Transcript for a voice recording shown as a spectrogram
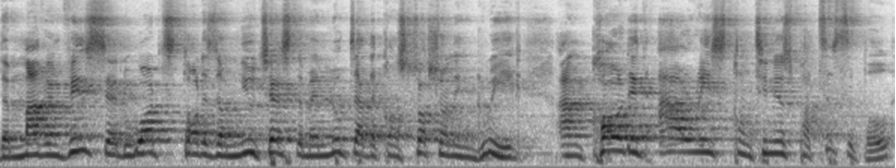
The Marvin Vincent said, Word Studies of New Testament looked at the construction in Greek and called it aorist continuous participle.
